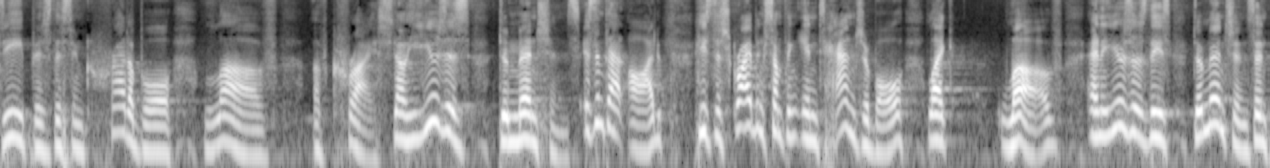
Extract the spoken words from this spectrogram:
deep is this incredible love of Christ. Now, he uses dimensions. Isn't that odd? He's describing something intangible like love, and he uses these dimensions. And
